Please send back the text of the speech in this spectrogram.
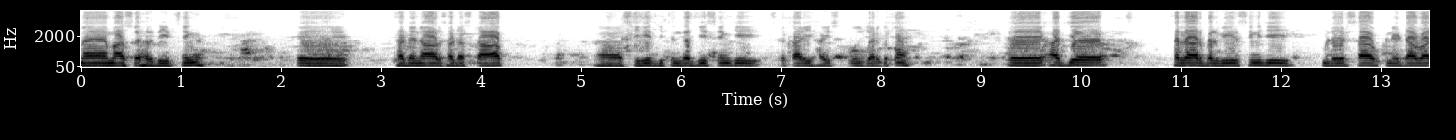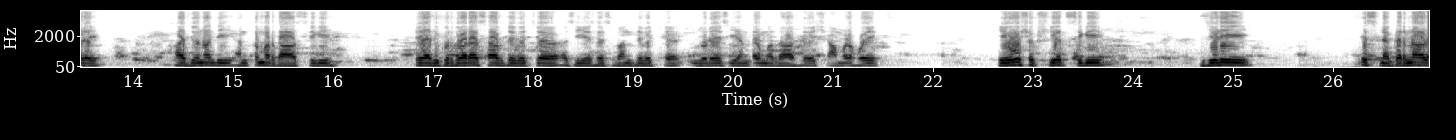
ਮੈਂ ਮਾਸਟਰ ਹਰਦੀਪ ਸਿੰਘ ਤੇ ਸਾਡੇ ਨਾਲ ਸਾਡਾ ਸਟਾਫ ਸ਼ਹੀਦ ਜਤਿੰਦਰਜੀਤ ਸਿੰਘ ਜੀ ਸਰਕਾਰੀ ਹਾਈ ਸਕੂਲ ਜਰਗ ਤੋਂ। ਤੇ ਅੱਜ ਸਰਦਾਰ ਬਲਵੀਰ ਸਿੰਘ ਜੀ ਮੰਡੇਰ ਸਾਹਿਬ ਕੈਨੇਡਾ ਵਾਲੇ, ਅੱਜ ਉਹਨਾਂ ਦੀ ਅੰਤਮ ਅਰਦਾਸ ਸੀਗੀ। ਤੇ ਅੱਜ ਗੁਰਦੁਆਰਾ ਸਾਹਿਬ ਦੇ ਵਿੱਚ ਅਸੀਂ ਇਸ ਸੰਬੰਧ ਦੇ ਵਿੱਚ ਜੁੜੇ ਸੀ, ਅੰਤਮ ਅਰਦਾਸ ਦੇ ਵਿੱਚ ਸ਼ਾਮਲ ਹੋਏ। ਇਹ ਉਹ ਸ਼ਖਸੀਅਤ ਸੀਗੀ, ਜਿਹੜੀ ਇਸ ਨਗਰ ਨਾਲ,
